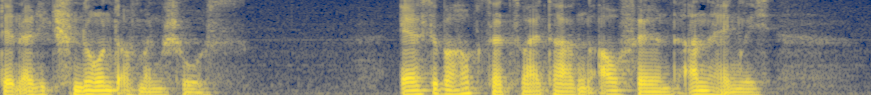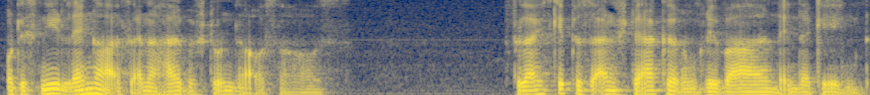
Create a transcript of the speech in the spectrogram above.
denn er liegt schnurrend auf meinem Schoß. Er ist überhaupt seit zwei Tagen auffällend anhänglich und ist nie länger als eine halbe Stunde außer Haus. Vielleicht gibt es einen stärkeren Rivalen in der Gegend.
